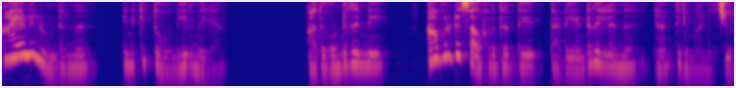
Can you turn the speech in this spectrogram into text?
അയാളിലുണ്ടെന്ന് എനിക്ക് തോന്നിയിരുന്നില്ല. അതുകൊണ്ട് തന്നെ അവരുടെ സൗഹൃദത്തെ തടയേണ്ടതില്ലെന്ന് ഞാൻ തീരുമാനിച്ചു.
